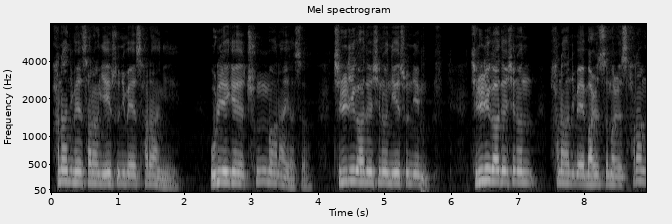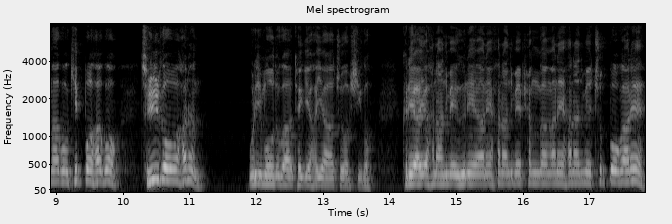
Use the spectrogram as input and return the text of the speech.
하나님의 사랑, 예수님의 사랑이 우리에게 충만하여서 진리가 되시는 예수님, 진리가 되시는 하나님의 말씀을 사랑하고 기뻐하고 즐거워하는 우리 모두가 되게 하여 주옵시고, 그리하여 하나님의 은혜 안에, 하나님의 평강 안에, 하나님의 축복 안에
